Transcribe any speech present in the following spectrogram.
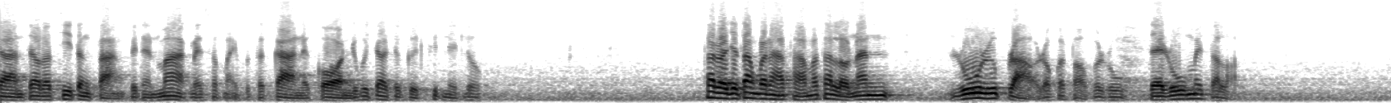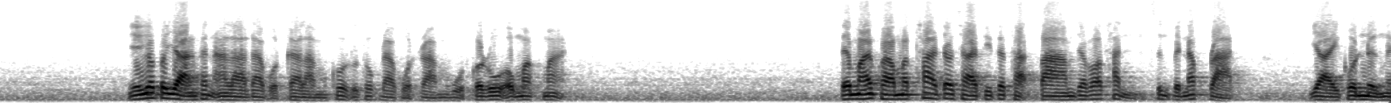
จารย์เจ้าลัทธิต่าง ๆ เป็นอันมากในสมัยพุทธกาลก่อนที่พระเจ้าจะเกิดขึ้นในโลก ถ้าเราจะตั้งปัญหาถามว่าท่านเหล่านั้น รู้หรือเปล่า เราก็ตอบว่ารู้ แต่รู้ไม่ตลอดอย่ายกตัวอย่างท่านอาลาดาบทกาลามโคตรุทกดาบทรามบุตรก็รู้เอามาก ๆ แต่หมายความมาถ้าเจ้าชายติตถะตาม เฉพาะท่านซึ่งเป็นนักปราชญ์ใหญ่คนหนึ่งใน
